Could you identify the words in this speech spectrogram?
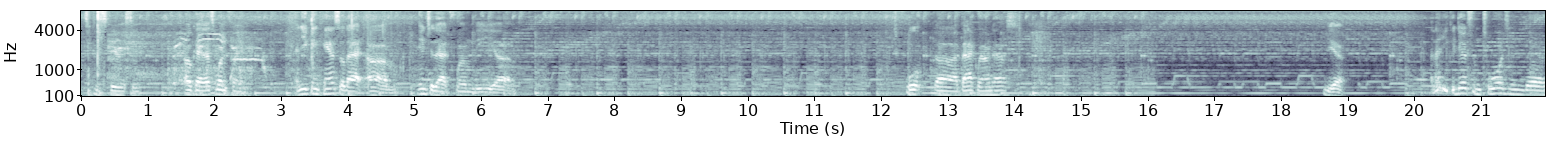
It's conspiracy. Okay, that's one frame. And you can cancel that um, into that from the uh, full, uh, back roundhouse. Yeah. And then you could do it from towards and, uh,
